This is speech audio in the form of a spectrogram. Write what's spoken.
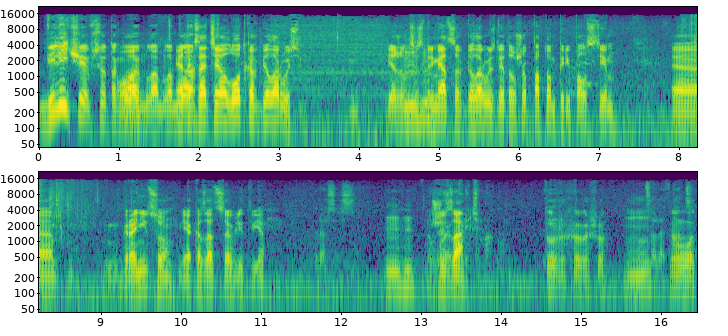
величие, все такое, бла-бла-бла. Это, кстати, лодка в Беларусь. Беженцы mm-hmm. стремятся в Беларусь для того, чтобы потом переползти э, границу и оказаться в Литве. Mm-hmm. Жиза. Тоже хорошо. Mm-hmm. Вот.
